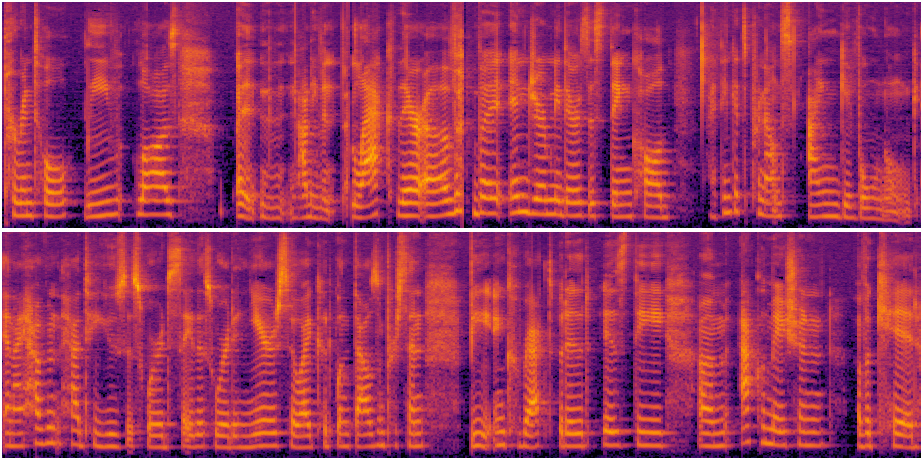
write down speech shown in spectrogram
parental leave laws, uh, not even lack thereof. But in Germany, there's this thing called I think it's pronounced Eingewöhnung, and I haven't had to use this word, say this word in years, so I could 1000% be incorrect, but it is the um, acclimation of a kid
